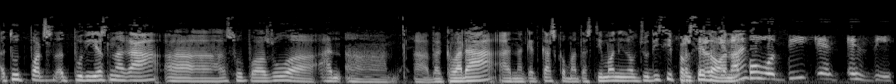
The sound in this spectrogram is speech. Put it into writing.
eh, tu et, pots, et podies negar, eh, suposo, a, a, a, a declarar, en aquest cas com a testimoni en el judici, per Sí, ser pero Lo que no dona. ha pogut dir es, es dir,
